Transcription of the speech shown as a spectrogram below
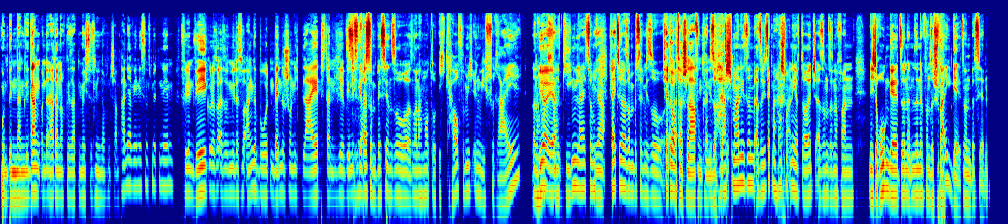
und bin dann gegangen. Und dann hat er noch gesagt, möchtest du nicht noch einen Champagner wenigstens mitnehmen für den Weg oder so? Also mir das so angeboten, wenn du schon nicht bleibst, dann hier Das wenigstens ist ja auch das. so ein bisschen so, so nach dem Motto, ich kaufe mich irgendwie frei. Dann Ja, ja, so eine Gegenleistung. Ja. Vielleicht sogar so ein bisschen wie so. ich hätte auch da schlafen können. wie so Haschmoney sind, also wie sagt man Haschmoney auf Deutsch? Also im Sinne von nicht Drogengeld, sondern im Sinne von so Schweigegeld so ein bisschen.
